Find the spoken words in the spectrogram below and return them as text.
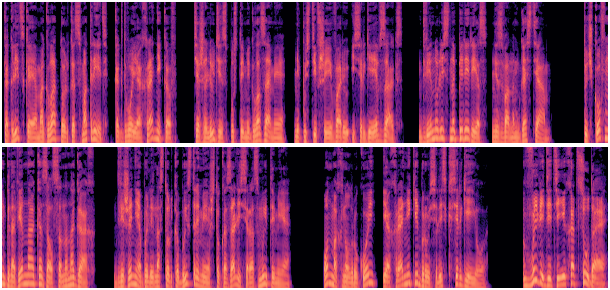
Коглицкая могла только смотреть, как двое охранников те же люди с пустыми глазами, не пустившие Варю и Сергея в ЗАГС, двинулись на перерез незваным гостям. Тучков мгновенно оказался на ногах. Движения были настолько быстрыми, что казались размытыми. Он махнул рукой, и охранники бросились к Сергею. «Выведите их отсюда!»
